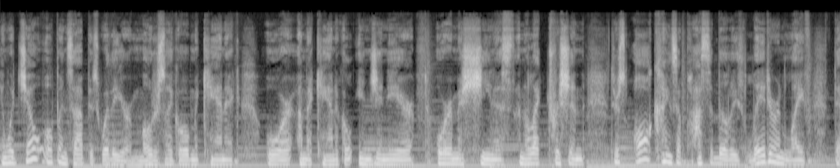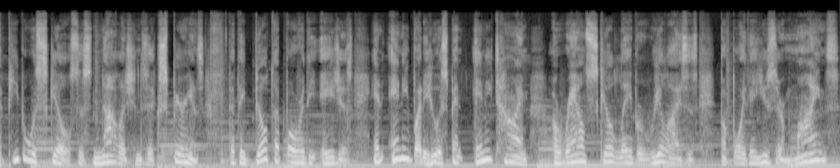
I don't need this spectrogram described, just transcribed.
And what Joe opens up is whether you're a motorcycle mechanic or a mechanical engineer or a machinist, an electrician, there's all kinds of possibilities later in life that people with skills, this knowledge and this experience that they built up over the ages, and anybody who has spent any time around skilled labor realizes, but boy, they use their minds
